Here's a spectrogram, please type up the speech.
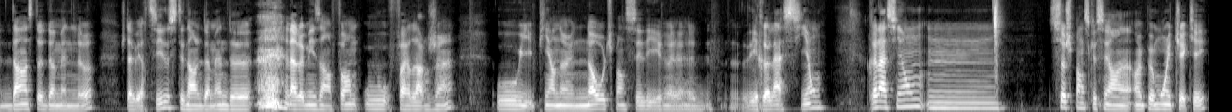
dans ce domaine-là, je t'avertis, c'était dans le domaine de la remise en forme ou faire de l'argent. Ou, puis il y en a un autre, je pense que c'est les, les relations. Relations, hmm, ça, je pense que c'est un, peu moins checké.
